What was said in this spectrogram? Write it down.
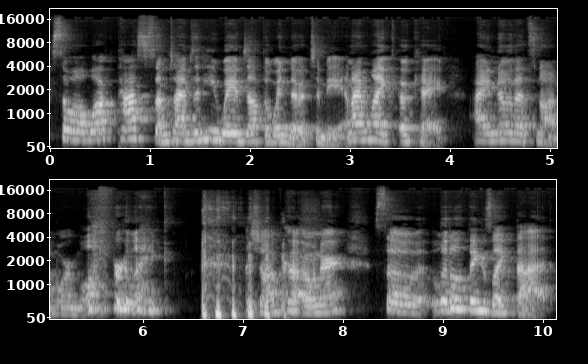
So I'll walk past sometimes and he waves out the window to me. And I'm like, okay, I know that's not normal for like a Żabka owner. So little things like that,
